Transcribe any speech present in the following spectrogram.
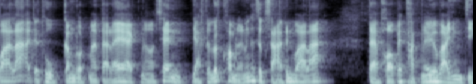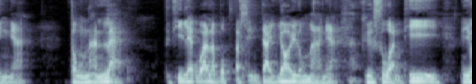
วาระอาจจะถูกกำหนดมาแต่แรกเนาะเช่น อยากจะลดความเหลื่อมล้ำการศึกษาเป็นวาระ แต่พอไปผลักนโยบายจริง ๆ เนี่ย ตรงนั้นแหละ ที่เรียกว่าระบบตัดสินใจย่อยลงมาเนี่ยครับคือส่วนที่นโย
